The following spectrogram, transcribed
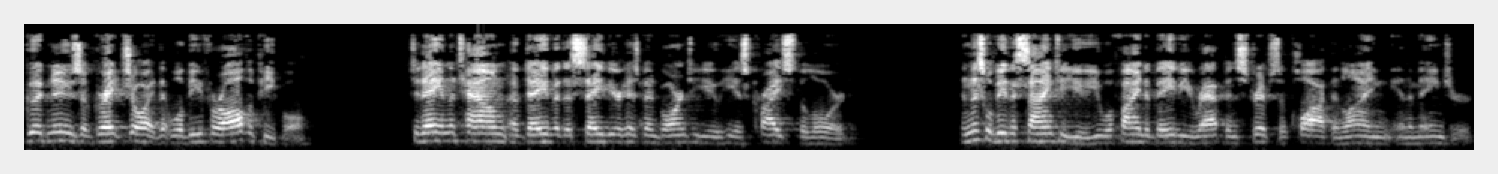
good news of great joy that will be for all the people. Today in the town of David, a savior has been born to you. He is Christ the Lord. And this will be the sign to you. You will find a baby wrapped in strips of cloth and lying in a manger.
